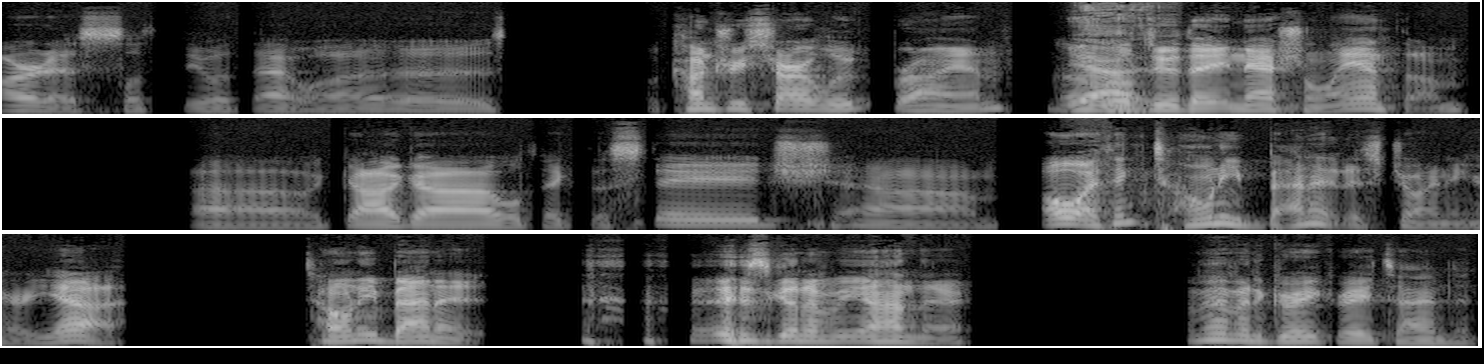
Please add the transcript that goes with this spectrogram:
artists. Let's see what that was. Country star Luke Bryan. uh, Yeah. will do the national anthem. Uh, Gaga will take the stage. Um, oh, I think Tony Bennett is joining her. Yeah, Tony Bennett is gonna be on there. I'm having a great, great time. tonight.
